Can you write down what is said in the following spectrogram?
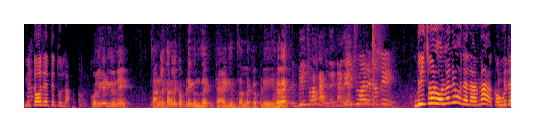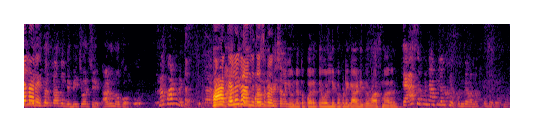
मी तो देते तुला. कोलगेट घेऊन ये. चांगले चांगले कपडे घेऊन जाय. काय घेऊन चालला कपडे? हे बाय बीचवर घालले ना आहे ते. बीचवर ओला नाही होऊ देणार ना? का होऊ देणार आहे? बीच वरचे आणू नको. नको आणू बेटा ते काय. हा ते त्याला पडून तसं दे, पण. कशाला घेऊन येतो? परत ते वल्ले कपडे गाडीत वास मारेल. ते असं पण आपल्याला फेकून द्यावं लागतं घरी आल्यावर.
